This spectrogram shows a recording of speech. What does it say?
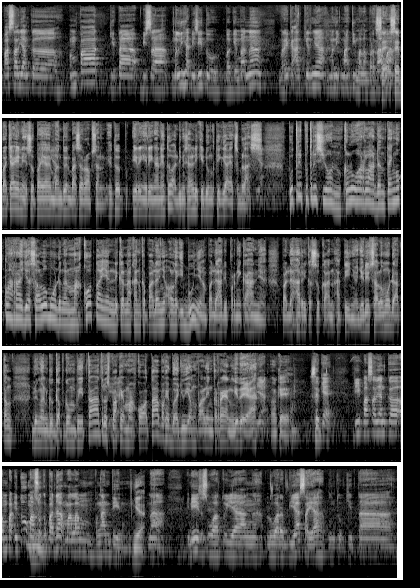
pasal yang keempat kita bisa melihat di situ bagaimana mereka akhirnya menikmati malam Saya, pertama. saya baca ini supaya Ya. bantuin Pastor Robson. Itu iring-iringannya itu di- misalnya di Kidung 3 ayat 11. Ya. Putri-putri Sion, keluarlah dan tengoklah Raja Salomo dengan mahkota yang dikenakan kepadanya oleh ibunya pada hari pernikahannya, pada hari kesukaan hatinya. Jadi Salomo datang dengan gegap gempita, terus Iya. pakai mahkota, pakai baju yang paling keren gitu ya. Iya. Oke, sip. Oke, di pasal yang keempat itu masuk kepada malam pengantin. Iya. Nah, ini sesuatu yang luar biasa ya untuk kita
